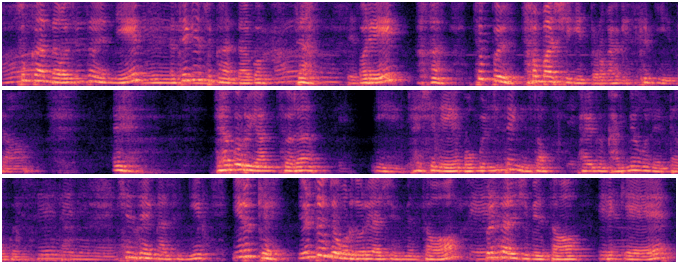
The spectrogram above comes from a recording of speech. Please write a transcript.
아. 축하한다고 신서연님 네. 생일 축하한다고 아, 자 세상에. 우리 촛불 점마식 있도록 하겠습니다 예, 자고로 양철한 예, 자신의 몸을 희생해서 밝은 감명을 낸다고 했습니다 네네네네. 신서연 가수님 이렇게 열정적으로 노래하시면서 네. 불사르시면서 이렇게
